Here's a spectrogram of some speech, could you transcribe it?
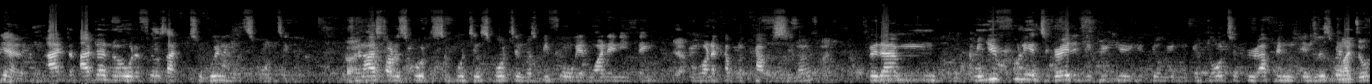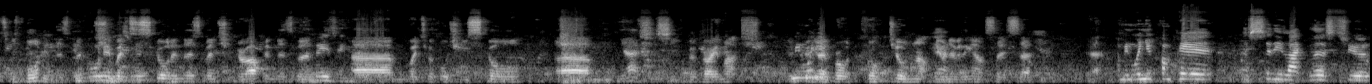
yeah, I, I don't know what it feels like to win with Sporting. Right. When I started sport, supporting Sporting was before we had won anything. Yeah. We won a couple of cups, you know. But um, I mean, you fully integrated. You, you, you, your, your daughter grew up in, in Lisbon. My daughter was born in Lisbon. Born she in went to school in Lisbon. She grew up in Lisbon. Amazing. Um, went to a Portuguese school. Um, yeah, she, she very much I mean, you know, brought, brought children up here and everything else. So it's, uh, yeah. I mean, when you compare a city like this to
